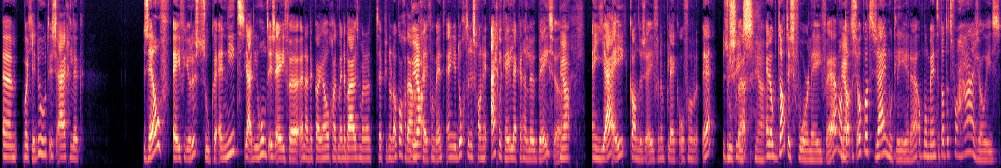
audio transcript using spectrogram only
ehm, wat jij doet, is eigenlijk zelf even je rust zoeken. En niet, ja, die hond is even, en nou, dan kan je hooguit mee naar buiten, maar dat heb je dan ook al gedaan op een gegeven moment. En je dochter is gewoon eigenlijk heel lekker en leuk bezig. Ja, En jij kan dus even een plek of een hè, zoeken. precies. Ja. En ook dat is voorleven, hè? want Ja. dat is ook wat zij moet leren op momenten dat het voor haar zo is.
